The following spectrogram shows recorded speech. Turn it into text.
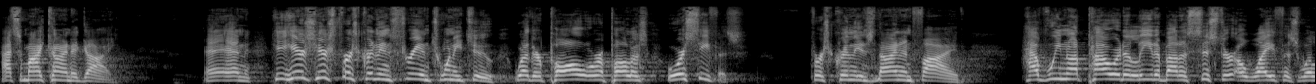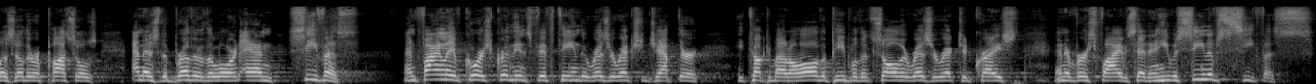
That's my kind of guy. And he, here's, here's 1 Corinthians 3 and 22, whether Paul or Apollos or Cephas. 1 Corinthians 9 and 5. Have we not power to lead about a sister, a wife, as well as other apostles, and as the brother of the Lord, and Cephas? And finally, of course, Corinthians 15, the resurrection chapter, he talked about all the people that saw the resurrected Christ. And in verse 5 said, And he was seen of Cephas,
